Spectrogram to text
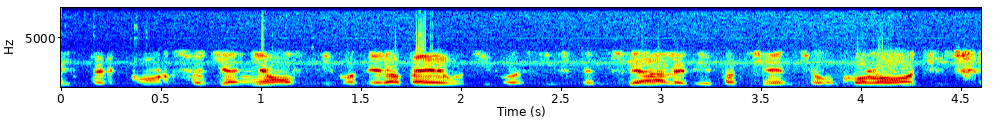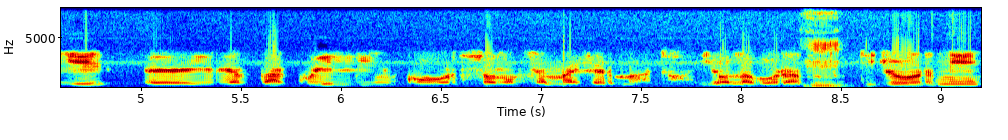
il percorso diagnostico, terapeutico, assistenziale dei pazienti oncologici, eh, in realtà quelli in corso non si è mai fermato. Io ho lavorato Mm. tutti i giorni,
